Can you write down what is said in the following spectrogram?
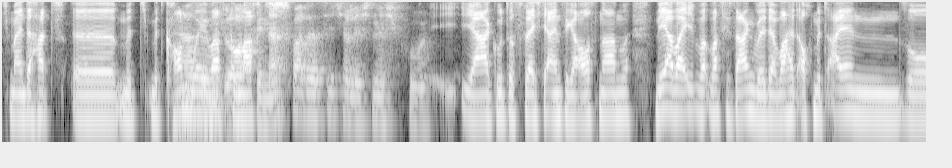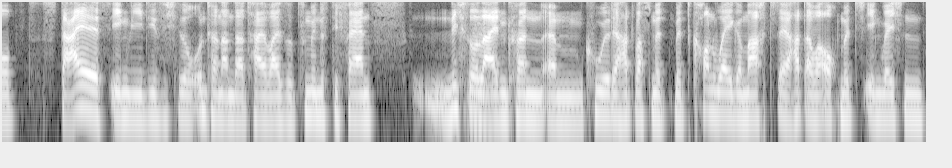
ich meine, der hat äh, mit, mit Conway Also mit was Lord gemacht. Finesse war der sicherlich nicht cool. Ja, gut, das ist vielleicht die einzige Ausnahme. Nee, aber was ich sagen will, der war halt auch mit allen so Styles irgendwie, die sich so untereinander teilweise, zumindest die Fans, nicht so leiden können, ähm, cool. Der hat was mit, mit Conway gemacht, der hat aber auch mit irgendwelchen,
